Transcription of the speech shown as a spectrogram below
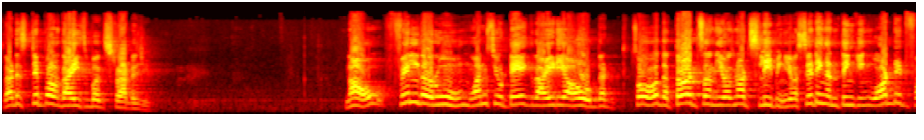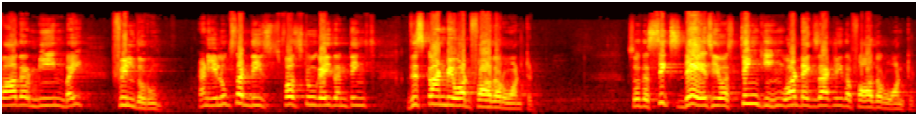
That is tip of the iceberg strategy. Now, fill the room once you take the idea out that so the third son he was not sleeping. He was sitting and thinking what did father mean by fill the room? And he looks at these first two guys and thinks this can't be what father wanted. So the 6 days he was thinking what exactly the father wanted.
